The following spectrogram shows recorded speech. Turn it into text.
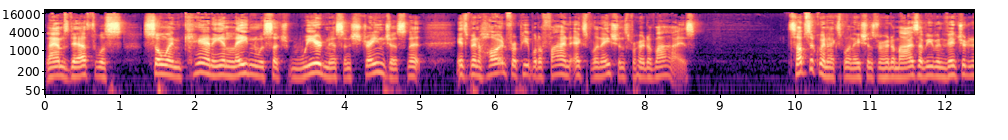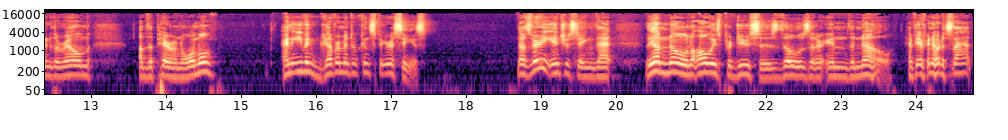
Lam's death was so uncanny and laden with such weirdness and strangeness that it's been hard for people to find explanations for her demise. Subsequent explanations for her demise have even ventured into the realm of the paranormal and even governmental conspiracies. Now, it's very interesting that the unknown always produces those that are in the know. Have you ever noticed that?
